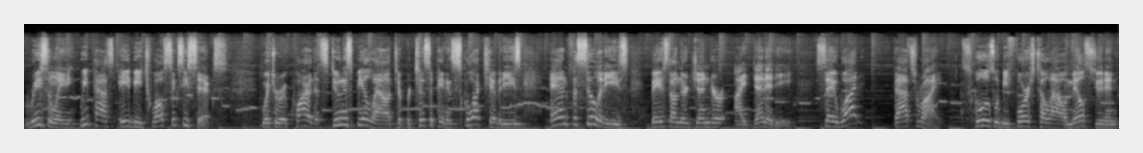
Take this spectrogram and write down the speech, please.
Recently, we passed AB 1266, which would require that students be allowed to participate in school activities and facilities based on their gender identity. Say what? That's right. Schools will be forced to allow a male student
